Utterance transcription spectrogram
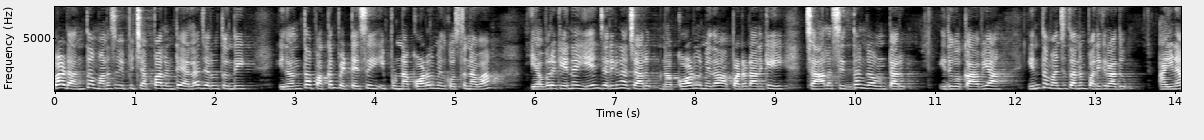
వాడు అంతా మనసు విప్పి చెప్పాలంటే ఎలా జరుగుతుంది? ఇదంతా పక్కన పెట్టేసి ఇప్పుడు నా కోడల మీదకి వస్తున్నావా? ఎవరికైనా ఏం జరిగినా చాలు. నా కోడల మీద పడడానికి చాలా సిద్ధంగా ఉంటారు. ఇదిగో కావ్య ఇంత మంచితనం పనికిరాదు. అయినా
